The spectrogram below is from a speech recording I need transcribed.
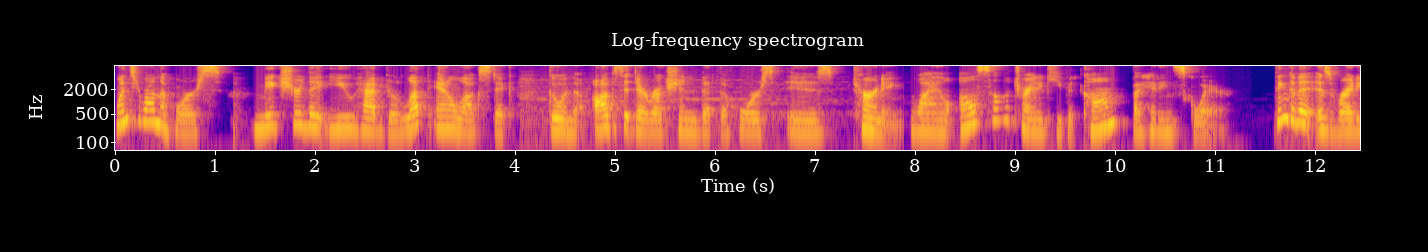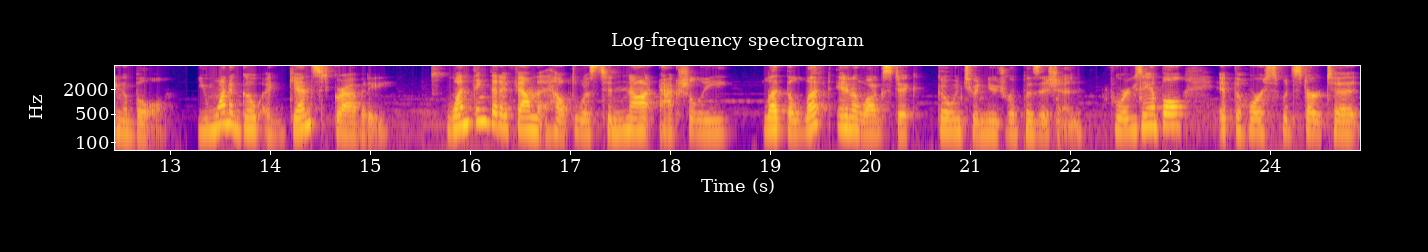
Once you're on the horse, make sure that you have your left analog stick go in the opposite direction that the horse is turning, while also trying to keep it calm by hitting square. Think of it as riding a bull. You want to go against gravity. One thing that I found that helped was to not actually let the left analog stick go into a neutral position. For example, if the horse would start to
